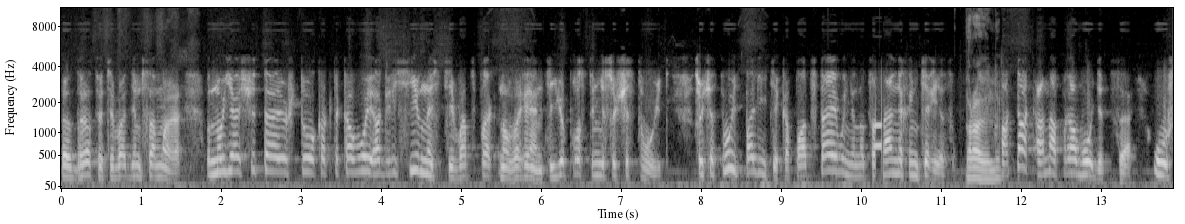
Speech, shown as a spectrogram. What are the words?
Здравствуйте, Вадим Самара. Ну, я считаю, что как таковой агрессивности в абстрактном варианте ее просто не существует. Существует политика по отстаиванию национальных интересов. Правильно. А как она проводится? Уж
